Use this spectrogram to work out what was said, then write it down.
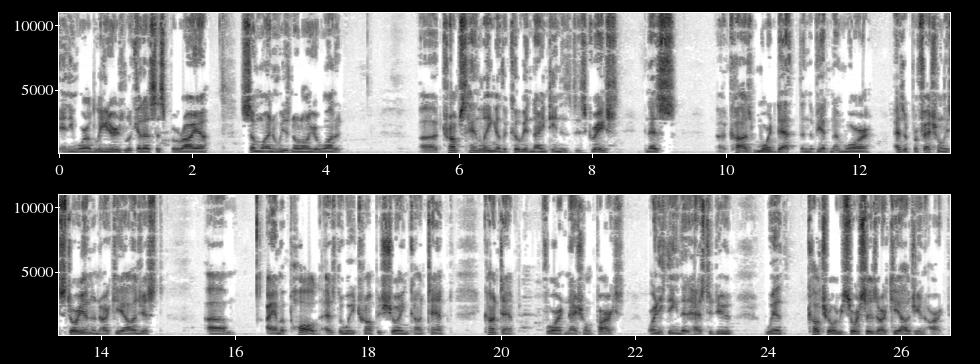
any world leaders look at us as pariah, someone who is no longer wanted. Trump's handling of the COVID 19 is disgrace and has uh, caused more death than the Vietnam War. As a professional historian and archaeologist, um, I am appalled as the way Trump is showing contempt, contempt for national parks or anything that has to do with cultural resources, archaeology, and art.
